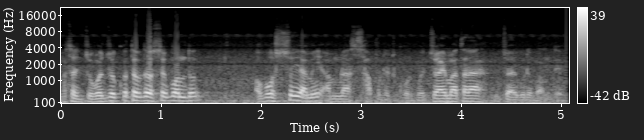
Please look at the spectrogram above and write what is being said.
আমার যোগাযোগ করতে হবে দর্শক বন্ধু। অবশ্যই আমি আপনার সাপোর্ট করব। জয় মাতারা, জয় গুরু বামদেব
